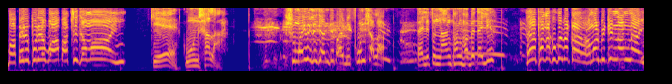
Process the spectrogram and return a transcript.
বাপের উপরে বাপ আছে জামাই। কে? কোন শালা? সময় হলে জানতে পারবি কোন শালা? তাইলে তো নাং ফাং হবে তাইলে? হ্যাঁ ফাটা কুকুর বেটা আমার বিটির নাম নাই।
